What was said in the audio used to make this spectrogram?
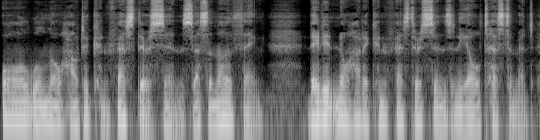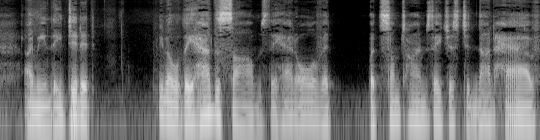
all will know how to confess their sins. That's another thing. They didn't know how to confess their sins in the Old Testament. I mean, they did it you know, they had the Psalms, they had all of it, but sometimes they just did not have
